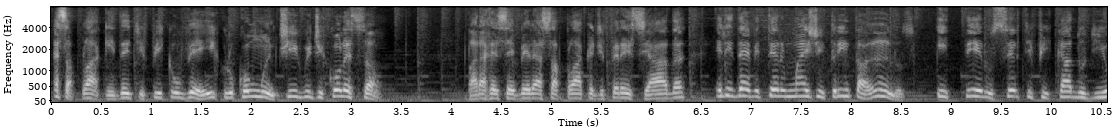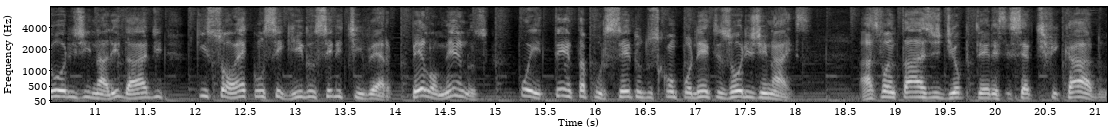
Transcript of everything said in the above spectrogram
Essa placa identifica o veículo como antigo e de coleção. Para receber essa placa diferenciada, ele deve ter mais de 30 anos e ter o certificado de originalidade que só é conseguido se ele tiver pelo menos 80% dos componentes originais. As vantagens de obter esse certificado,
